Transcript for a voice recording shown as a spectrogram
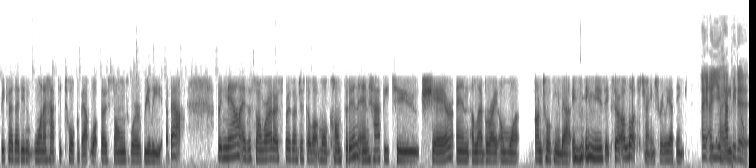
because I didn't want to have to talk about what those songs were really about. But now, as a songwriter, I suppose I'm just a lot more confident and happy to share and elaborate on what I'm talking about in, in music. So a lot's changed, really, I think. Are, are you happy to,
